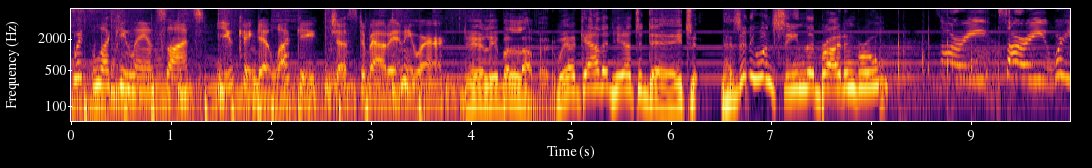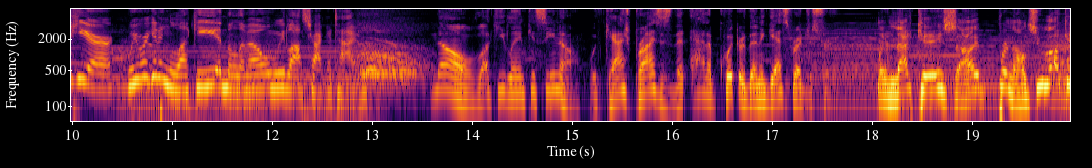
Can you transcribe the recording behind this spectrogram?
With lucky landslots, you can get lucky just about anywhere. Dearly beloved, we are gathered here today to. Has anyone seen the bride and groom? Sorry, sorry, we're here. We were getting lucky in the limo and we lost track of time. No, Lucky Land Casino, with cash prizes that add up quicker than a guest registry. In that case, I pronounce you lucky.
